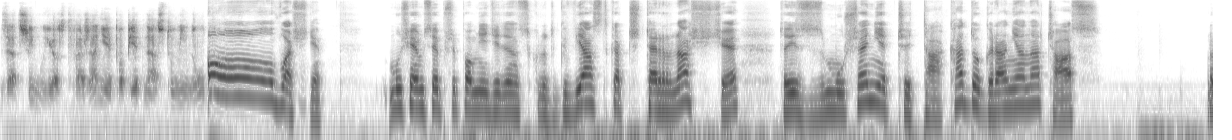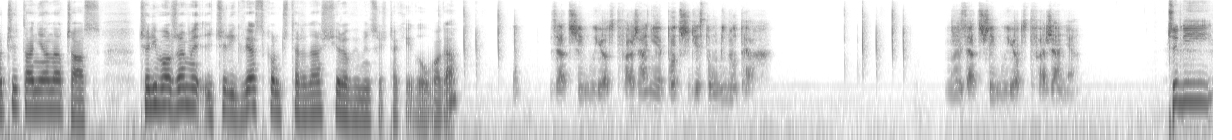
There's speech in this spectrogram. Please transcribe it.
Zatrzymuj odtwarzanie po 15 minut. O, właśnie. Musiałem sobie przypomnieć jeden skrót. Gwiazdka 14 to jest zmuszenie czytaka do grania na czas. Do czytania na czas. Czyli możemy, czyli gwiazdką 14 robimy coś takiego, uwaga. Zatrzymuj odtwarzanie po 30 minutach. Nie zatrzymuj odtwarzania. Czyli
